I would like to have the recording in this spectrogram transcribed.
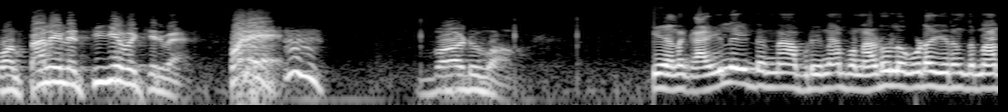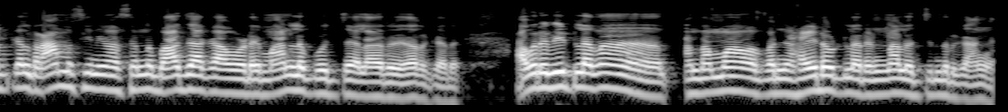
உன் தலையில தீய வச்சிருவேன். போடே. பாடுவா எனக்கு ஹைலைட் என்ன அப்படின்னா இப்போ நடுவில் கூட இரண்டு நாட்கள் ராமசீனிவாசன் பாஜகவோட மாநில பொதுச் செயலாளர் இருக்காரு? அவர் வீட்டில் தான் அந்த அம்மா கொஞ்சம் ஹைட் அவுட்டில் ரெண்டு நாள் வச்சுருந்துருக்காங்க.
